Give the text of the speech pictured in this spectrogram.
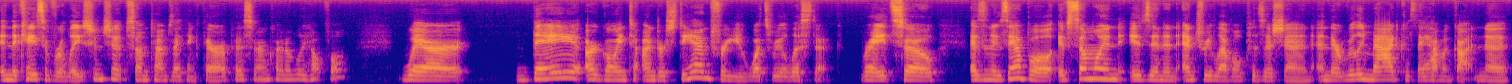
In the case of relationships, sometimes I think therapists are incredibly helpful where they are going to understand for you what's realistic, right? So, as an example, if someone is in an entry level position and they're really mad because they haven't gotten a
